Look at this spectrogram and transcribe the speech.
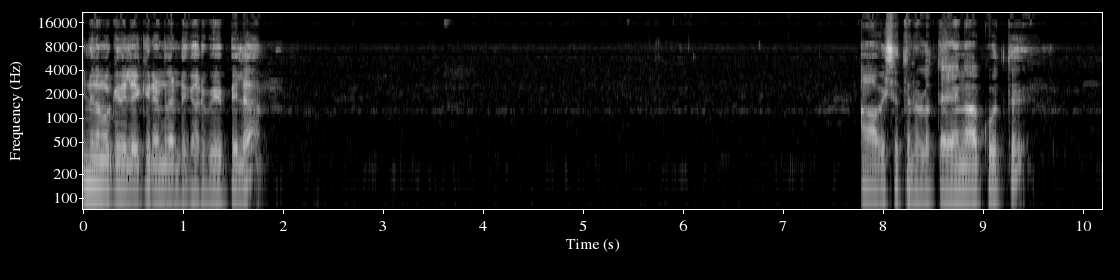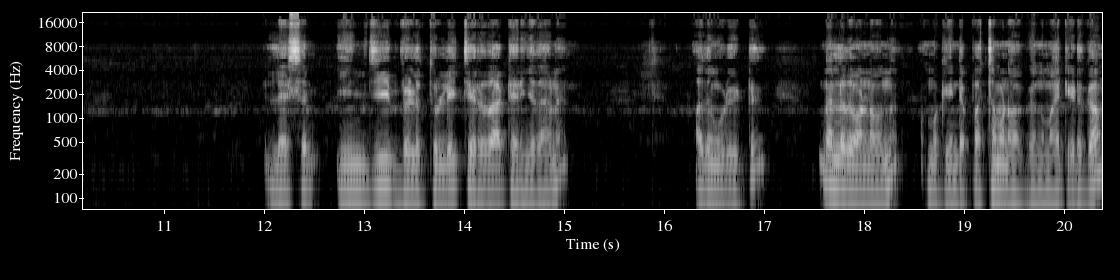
ഇനി നമുക്കിതിലേക്ക് രണ്ട് രണ്ട് കറിവേപ്പില ആവശ്യത്തിനുള്ള തേങ്ങാക്കൂത്ത് ലേശം ഇഞ്ചി വെളുത്തുള്ളി ചെറുതായിട്ട് അരിഞ്ഞതാണ്. അതും കൂടിയിട്ട് ഇട്ട് നല്ലതുവണ്ണം ഒന്ന് നമുക്ക് ഇതിന്റെ പച്ചമണമൊക്കെ ഒന്ന് മാറ്റിയെടുക്കാം.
